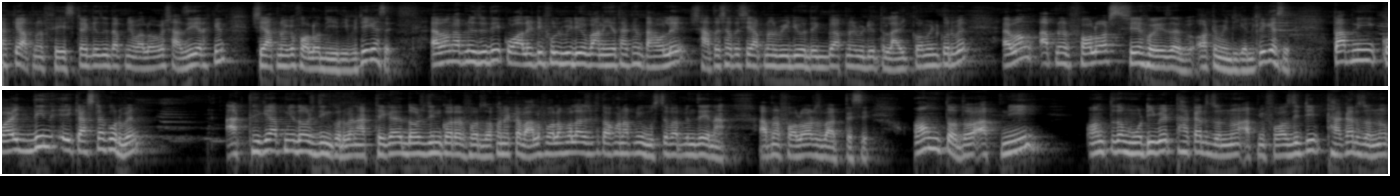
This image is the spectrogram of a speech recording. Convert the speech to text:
থাকে, আপনার ফেসটাকে যদি আপনি ভালোভাবে সাজিয়ে রাখেন, সে আপনাকে ফলো দিয়ে দিবে, ঠিক আছে? এবং আপনি যদি কোয়ালিটিফুল ভিডিও বানিয়ে থাকেন, তাহলে সাথে সাথে সে আপনার ভিডিও দেখবে, আপনার ভিডিওতে লাইক কমেন্ট করবে এবং আপনার ফলোয়ার্স সে হয়ে যাবে অটোমেটিক্যালি ঠিক আছে? তো আপনি কয়েকদিন এই কাজটা করবেন আট থেকে আপনি দশ দিন করবেন। আট থেকে দশ দিন করার পর যখন একটা ভালো ফলাফল আসবে, তখন আপনি বুঝতে পারবেন যে, না, আপনার ফলোয়ার্স বাড়তেছে। অন্তত আপনি, অন্তত মোটিভেট থাকার জন্য, আপনি পজিটিভ থাকার জন্য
